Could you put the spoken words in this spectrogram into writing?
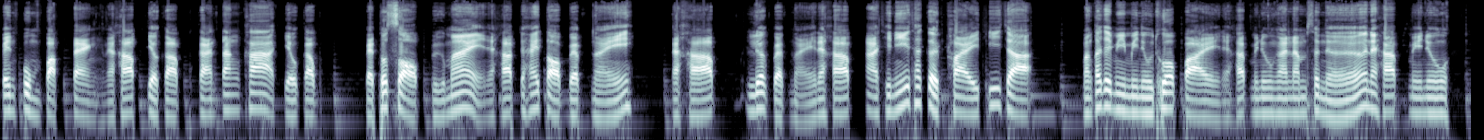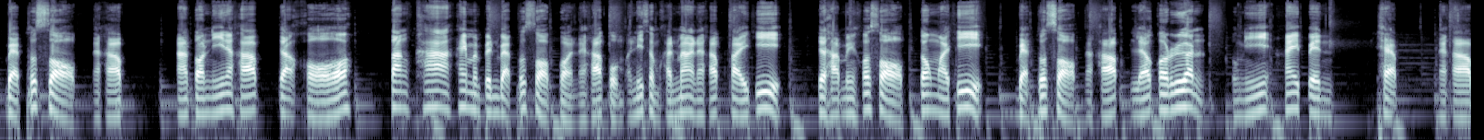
เป็นปุ่มปรับแต่งนะครับ เกี่ยวกับการตั้งค่าเกี่ยวกับแบบทดสอบหรือไม่นะครับ จะให้ตอบแบบไหนนะครับ เลือกแบบไหนนะครับอ่าทีนี้ถ้าเกิดใครที่จะมันก็จะมีเมนูทั่วไปนะครับ เมนูงานนำเสนอนะครับ เมนูแบบทดสอบนะครับอ่าตอนนี้นะครับ จะขอตั้งค่าให้มันเป็นแบบทดสอบก่อนนะครับ ผมอันนี้สำคัญมากนะครับ ใครที่จะทำเป็นข้อสอบต้องมาที่แบบทดสอบนะครับ แล้วก็เลื่อนตรงนี้ให้เป็นแท็บนะครับ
